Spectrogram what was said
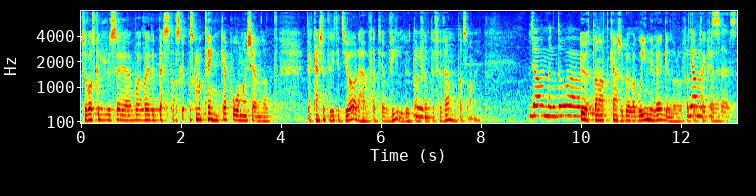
Så vad skulle du säga, vad, vad är det bästa? Vad ska, vad ska, man tänka på om man känner att jag kanske inte riktigt gör det här för att jag vill utan mm. för att det förväntas av mig? Ja, men då... Utan att kanske behöva gå in i väggen då, då för att ja, upptäcka det?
